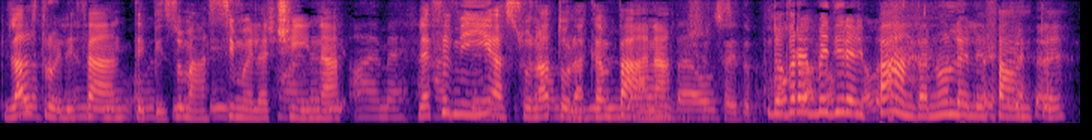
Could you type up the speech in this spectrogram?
L'altro elefante, peso massimo, è la Cina. L'FMI ha suonato la campana. Dovrebbe dire il panda, non l'elefante.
